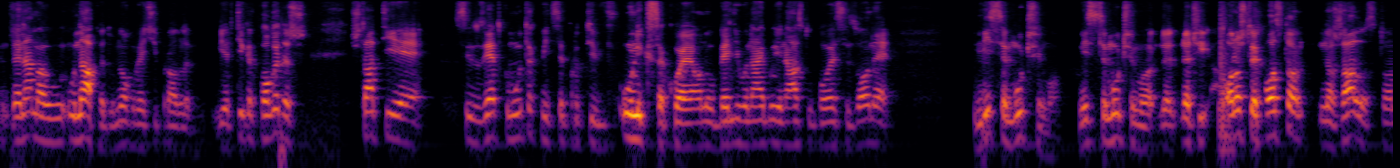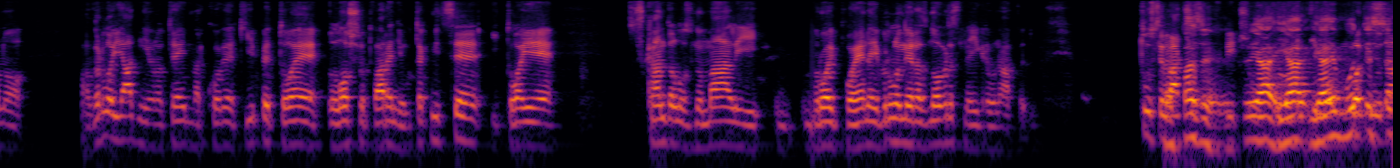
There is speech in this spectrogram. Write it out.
da je nama u, u napadu mnogo veći problem. Jer ti kad pogledaš šta ti je s izuzetkom utakmice protiv Unixa koja je ono ubedljivo najbolji nastup ove sezone, mi se mučimo. Mi se mučimo. Znači, ono što je postao, nažalost, ono, pa vrlo jadni ono trademark ove ekipe, to je loše otvaranje utakmice i to je skandalozno mali broj poena i vrlo neraznovrsna igra u napadu tu se vraća Pazi, priču. Ja, ja, ja imam utisak,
